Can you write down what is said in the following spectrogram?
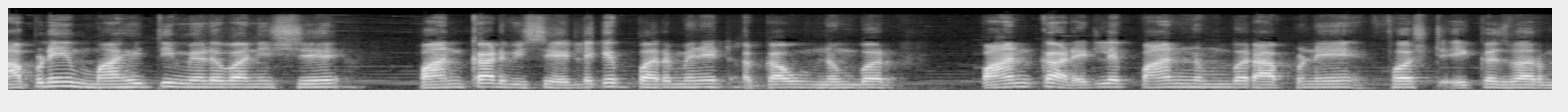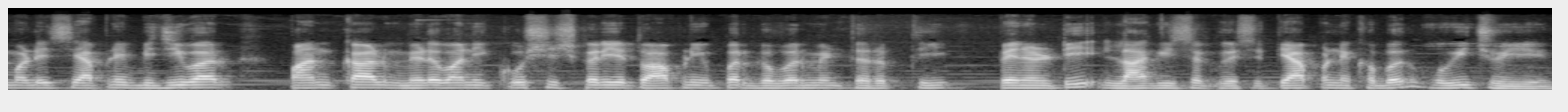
આપણે માહિતી મેળવવાની છે પાન કાર્ડ વિશે, એટલે કે permanent account number PAN card એટલે પાન નંબર આપણે ફર્સ્ટ એક જ વાર મળે છે. આપણે બીજી વાર પાન કાર્ડ મેળવવાની કોશિશ કરીએ તો આપણી ઉપર ગવર્મેન્ટ તરફથી પેનલ્ટી લાગી શકે છે. તે આપણને ખબર હોવી જોઈએ.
